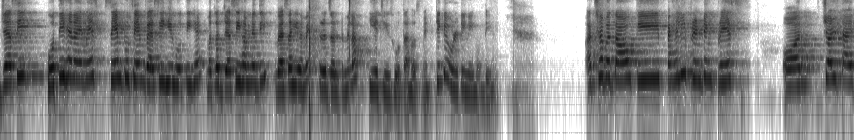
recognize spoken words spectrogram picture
जैसी होती है ना इमेज सेम टू सेम वैसी ही होती है। मतलब जैसी हमने दी, वैसा ही हमें रिज़ल्ट मिला। ये चीज़ होता है उसमें। ठीक है, उल्टी नहीं होती है। अच्छा बताओ कि पहली प्रिंटिंग प्रेस और चल टाइप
